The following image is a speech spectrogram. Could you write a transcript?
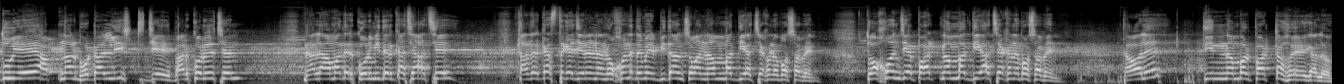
দুয়ে আপনার ভোটার লিস্ট যে বার করেছেন, নাহলে আমাদের কর্মীদের কাছে আছে। তাদের কাছ থেকে জেনে নেন, ওখানে তুমি বিধানসভার নাম্বার দিয়ে আছে, এখানে বসাবেন। তখন যে পার্ট নাম্বার দিয়ে আছে, এখানে বসাবেন। তাহলে তিন নম্বর পার্টটা হয়ে গেল।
